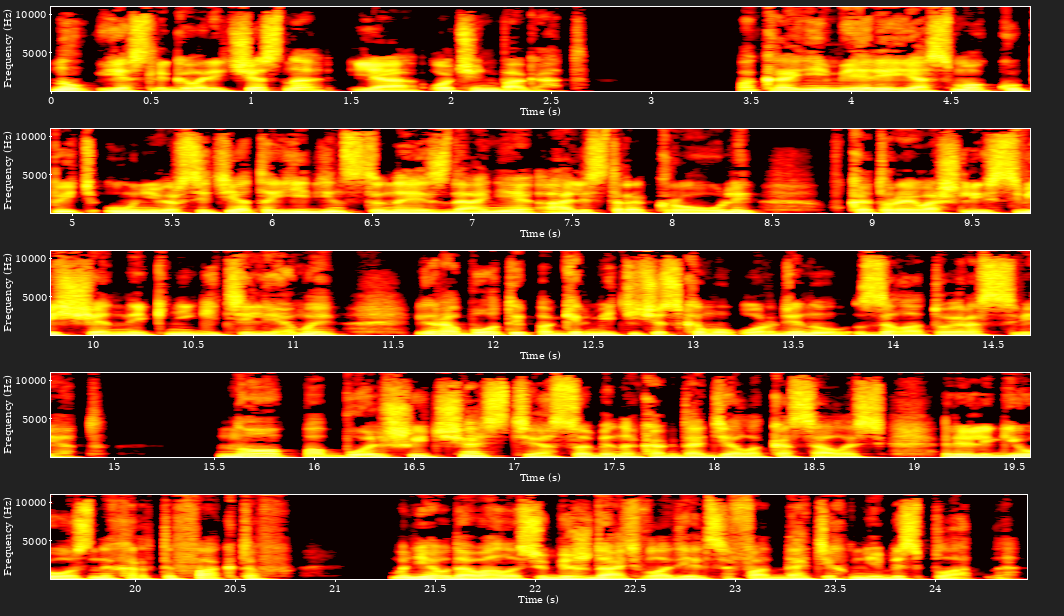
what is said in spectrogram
Ну, если говорить честно, я очень богат. По крайней мере, я смог купить у университета единственное издание Алистера Кроули, в которое вошли священные книги Телемы и работы по герметическому ордену «Золотой рассвет». Но по большей части, особенно когда дело касалось религиозных артефактов, мне удавалось убеждать владельцев отдать их мне бесплатно.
